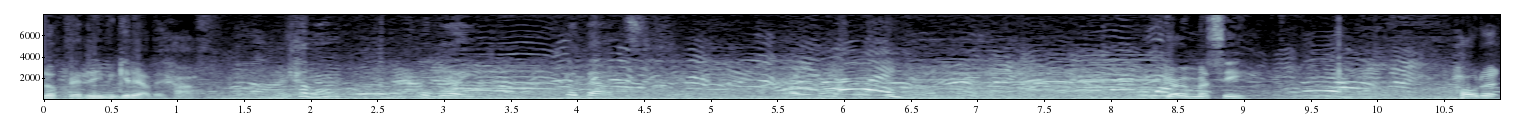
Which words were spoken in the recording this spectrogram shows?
Look, they didn't even get out of their half. Come on. Good boy. Good bounce. Go, Missy. Hold it.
